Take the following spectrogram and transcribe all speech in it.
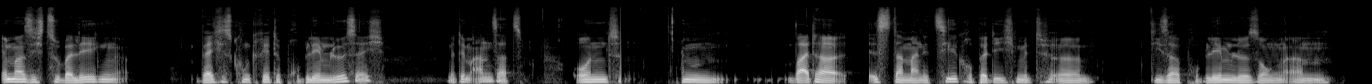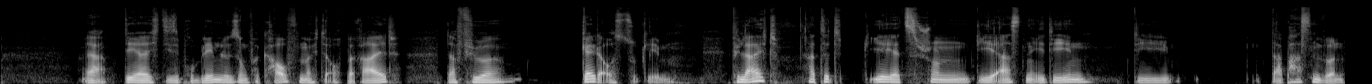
immer sich zu überlegen, welches konkrete Problem löse ich mit dem Ansatz und ähm, weiter ist dann meine Zielgruppe, die ich mit äh, dieser Problemlösung, ähm, ja, der ich diese Problemlösung verkaufen möchte, auch bereit, dafür Geld auszugeben. Vielleicht hattet ihr jetzt schon die ersten Ideen, die da passen würden.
